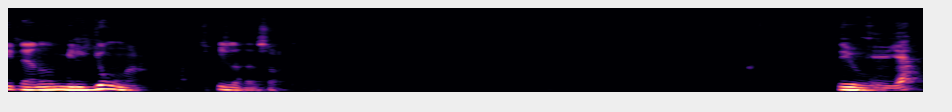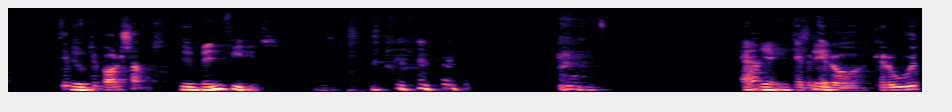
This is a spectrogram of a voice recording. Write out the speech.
et eller andet millioner spillet havde solgt. Det er jo, Øh, ja, det, Det er jo- det er voldsomt. det er jo vanvittigt. Altså, Ja, kan, du, kan, du, kan, du ud,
